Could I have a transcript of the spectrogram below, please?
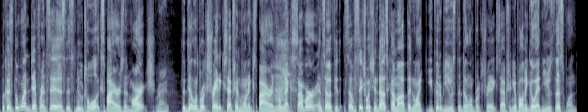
because the one difference is this new tool expires in March. Right. The Dillon Brooks trade exception won't expire until next summer, and so if you, so if a situation does come up and like you could have used the Dillon Brooks trade exception, you'll probably go ahead and use this one.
